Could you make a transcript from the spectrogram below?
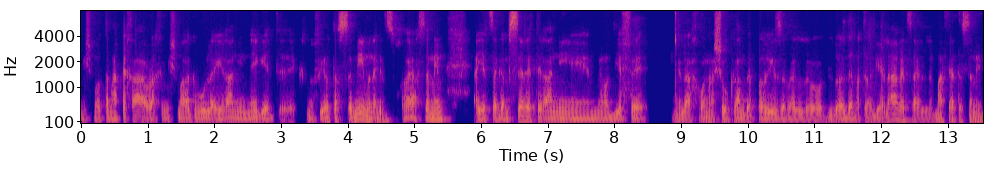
משמעות המהפכה, או לכן משמר הגבול האיראני נגד כנופיות הסמים ונגד סוחרי הסמים. יצא גם סרט איראני מאוד יפה לאחרונה שהוקרן בפריז, אבל לא, לא יודע מתי הגיע לארץ, על מאפיית הסמים.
